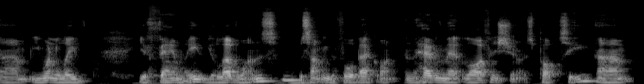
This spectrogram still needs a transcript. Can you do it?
um, you want to leave your family, your loved ones, Mm. with something to fall back on. And having that life insurance policy, um,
